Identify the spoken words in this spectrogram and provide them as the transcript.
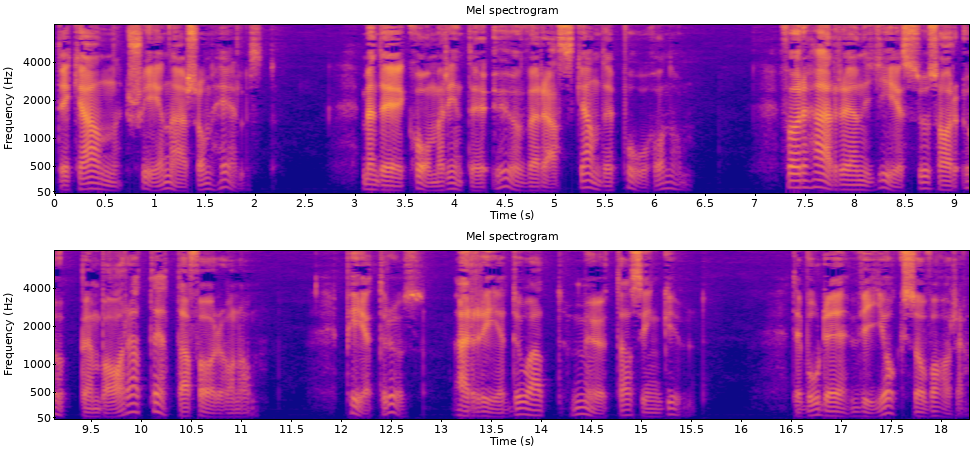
Det kan ske när som helst, men det kommer inte överraskande på honom. För Herren Jesus har uppenbarat detta för honom. Petrus är redo att möta sin Gud. Det borde vi också vara,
